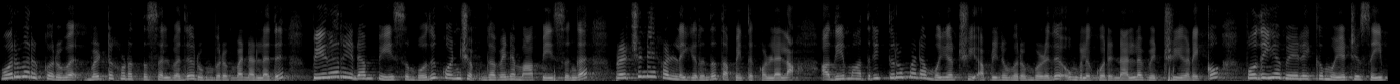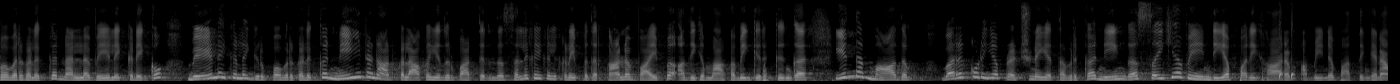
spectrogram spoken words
ஒருவருக்கொருவர் விட்டு கொடுத்து செல்வது ரொம்ப ரொம்ப நல்லது. பிறரிடம் பேசும்போது கொஞ்சம் கவனமாக பேசுங்க. பிரச்சனைகளில் இருந்து தப்பித்துக் கொள்ளலாம். அதே மாதிரி திருமண முயற்சி அப்படின்னு வரும்பொழுது உங்களுக்கு ஒரு நல்ல வெற்றி கிடைக்கும். புதிய வேலைக்கு முயற்சி செய்பவர்களுக்கு நல்ல வேலை கிடைக்கும். வேலைகளில் இருப்பவர்களுக்கு நீண்ட நாட்களாக எதிர்பார்த்திருந்த சலுகைகள் கிடைப்பதற்கான வாய்ப்பு அதிகமாகவே இருக்குங்க. இந்த மாதம் வரக்கூடிய பிரச்சனையை தவிர்க்க நீங்கள் செய்ய வேண்டிய பரிகாரம் அப்படின்னு பார்த்தீங்கன்னா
